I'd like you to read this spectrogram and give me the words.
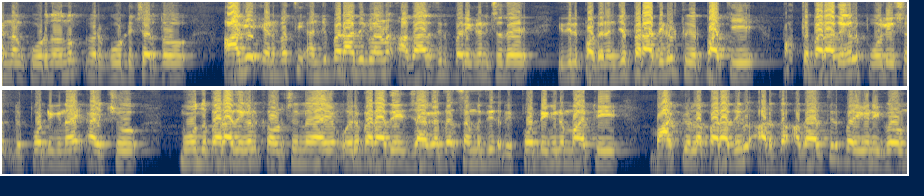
എണ്ണം കൂടുന്നതെന്നും ഇവർ കൂട്ടിച്ചേർത്തു. ആകെ എൺപത്തി അഞ്ച് പരാതികളാണ് അദാലത്തിൽ പരിഗണിച്ചത്. ഇതിൽ പതിനഞ്ച് പരാതികൾ തീർപ്പാക്കി. പത്ത് പരാതികൾ പോലീസ് റിപ്പോർട്ടിംഗിനായി അയച്ചു. മൂന്ന് പരാതികൾ കൗൺസിലിനായും ഒരു പരാതി ജാഗ്രതാ സമിതി റിപ്പോർട്ടിംഗിനും മാറ്റി. ബാക്കിയുള്ള പരാതികൾ അടുത്ത അദാലത്തിൽ പരിഗണിക്കും.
